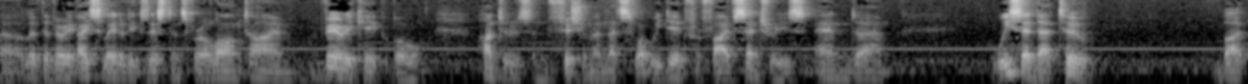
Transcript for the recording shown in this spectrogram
uh, lived a very isolated existence for a long time, very capable hunters and fishermen. That's what we did for five centuries. And uh, we said that too. But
